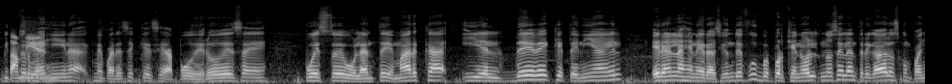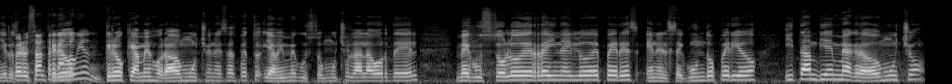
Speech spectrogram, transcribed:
Víctor Mejía me parece que se apoderó de ese puesto de volante de marca y el debe que tenía él era en la generación de fútbol, porque no, no se la entregaba a los compañeros. Pero está entrenando bien. Creo que ha mejorado mucho en ese aspecto y a mí me gustó mucho la labor de él. Me gustó lo de Reina y lo de Pérez en el segundo periodo y también me agradó mucho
